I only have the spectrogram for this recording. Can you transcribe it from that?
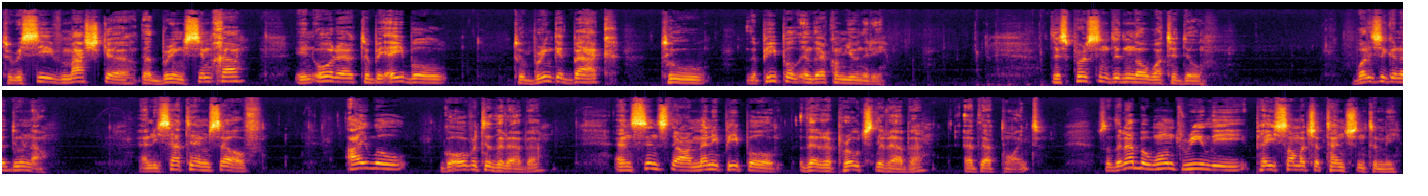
to receive mashke that brings simcha in order to be able to bring it back to the people in their community. This person didn't know what to do. What is he going to do now? And he said to himself, I will go over to the Rebbe, and since there are many people that approach the Rebbe at that point, so the Rebbe won't really pay so much attention to me.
